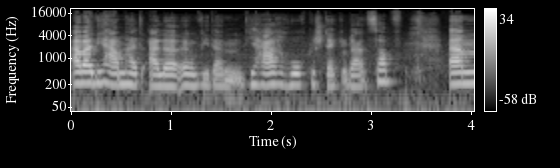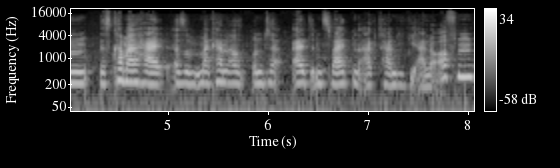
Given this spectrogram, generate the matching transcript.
Aber die haben halt alle irgendwie dann die Haare hochgesteckt oder als Zopf. Ähm, das kann man halt, also man kann auch unter, halt im zweiten Akt haben die die alle offen.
